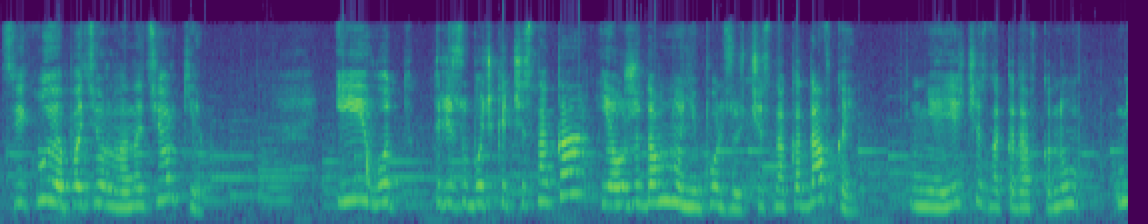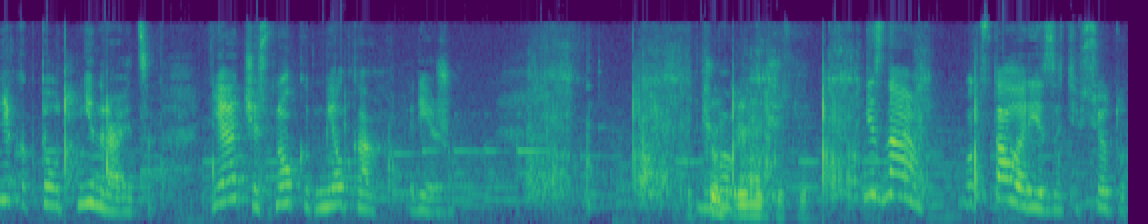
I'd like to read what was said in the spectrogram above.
Свеклу я потерла на терке. И вот три зубочка чеснока. Я уже давно не пользуюсь чеснокодавкой. У меня есть чеснокодавка, но мне как-то вот не нравится. Я чеснок мелко режу. В чем преимущество? Не знаю. Вот стала резать и все тут.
